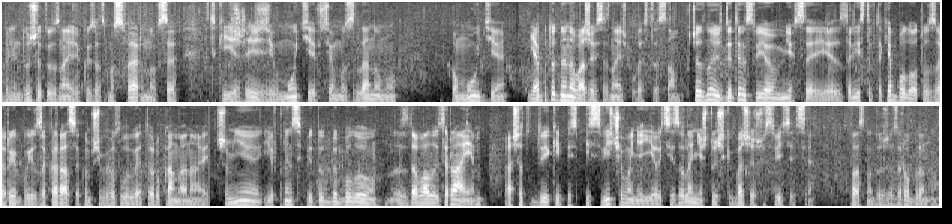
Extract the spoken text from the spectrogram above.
Блін, дуже тут, знаєш, якось атмосферно, все в такій жижі, в муті, в цьому зеленому хомуті. Я би тут не наважився, знаєш, плисти сам. Хоча, знаєш, в дитинстві я міг це залізти в таке болото за рибою, за карасиком, щоб його зловити, руками навіть. Що мені, і в принципі, тут би було, здавалось, раєм. А ще тут дві які піс- підсвічування є, оці зелені штучки, бачиш, що світяться. Класно дуже зроблено.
